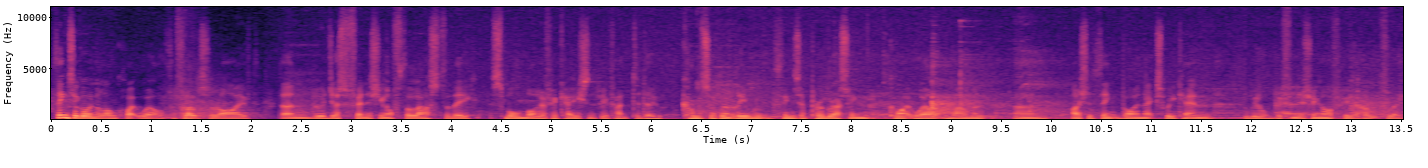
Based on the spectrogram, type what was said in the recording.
Things are going along quite well. The float's arrived and we're just finishing off the last of the small modifications we've had to do. Consequently, things are progressing quite well at the moment. Um, I should think by next weekend we'll be finishing off here, hopefully.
